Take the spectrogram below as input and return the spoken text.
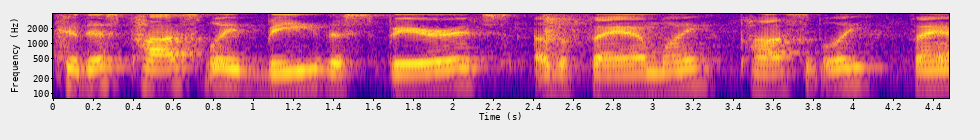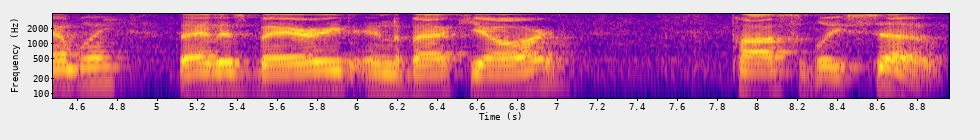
Could this possibly be the spirits of the family, possibly family, that is buried in the backyard? Possibly so.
